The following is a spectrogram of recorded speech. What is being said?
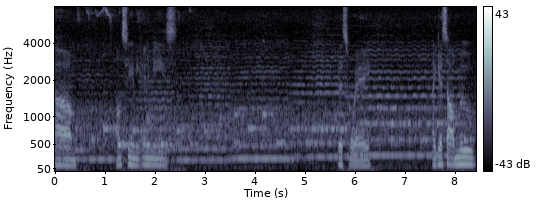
Um, I don't see any enemies this way. I guess I'll move...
